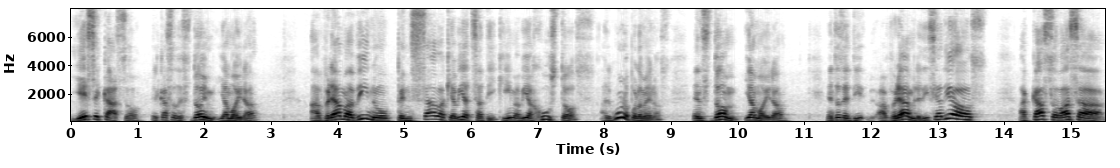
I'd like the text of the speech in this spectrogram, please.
Y ese caso, el caso de Sdoim y Amoira, Abraham vino pensaba que había tzadikim, había justos, algunos por lo menos, en Sdom y Amoira. Entonces Abraham le dice a Dios, ¿acaso vas a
